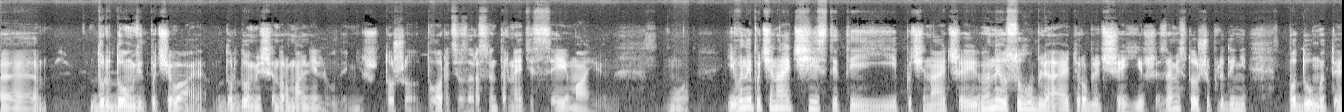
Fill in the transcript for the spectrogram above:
е, дурдом відпочиває. В дурдомі ще нормальні люди, ніж то, що твориться зараз в інтернеті з цією магією. От. І вони починають чистити її, починають і вони усугубляють, роблять ще гірше. Замість того, щоб людині подумати,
